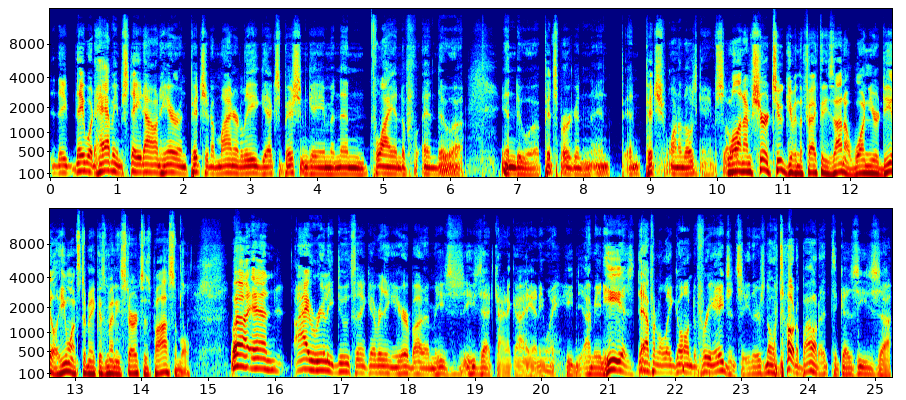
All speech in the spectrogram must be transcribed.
They they would have him stay down here and pitch in a minor league exhibition game, and then fly into into uh, into uh, Pittsburgh and and and pitch one of those games. So. Well, and I'm sure too, given the fact that he's on a one year deal, he wants to make as many starts as possible. Well, and I really do think everything you hear about him, he's he's that kind of guy anyway. He, I mean, he is definitely going to free agency. There's no doubt about it because he's, uh,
